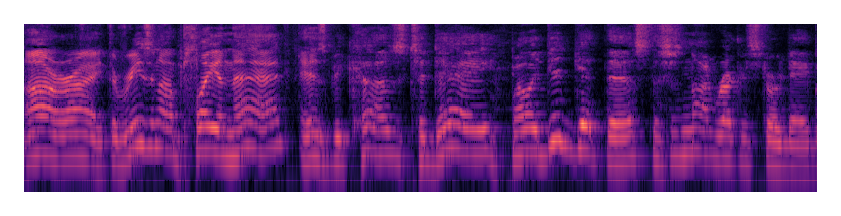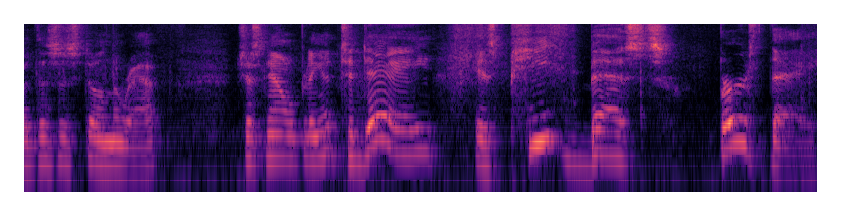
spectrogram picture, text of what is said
All right, the reason I'm playing that is because today, well, I did get this. This is not record store day, but this is still in the wrap. Just now opening it. Today is Pete Best's birthday.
